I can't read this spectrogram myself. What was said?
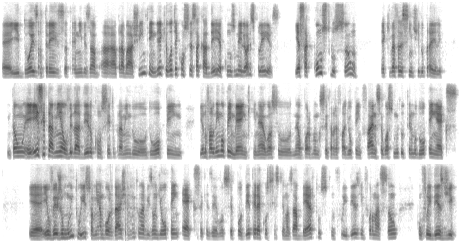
É, e dois a três até níveis para baixo. E entender que eu vou ter que construir essa cadeia com os melhores players. E essa construção é que vai fazer sentido para ele. Então, esse para mim é o verdadeiro conceito para mim do, do Open. E eu não falo nem Open Banking, né? Eu gosto, né, o próprio Banco Central já fala de Open Finance, eu gosto muito do termo do OpenX. É, eu vejo muito isso, a minha abordagem é muito na visão de OpenX, quer dizer, você poder ter ecossistemas abertos, com fluidez de informação, com fluidez de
